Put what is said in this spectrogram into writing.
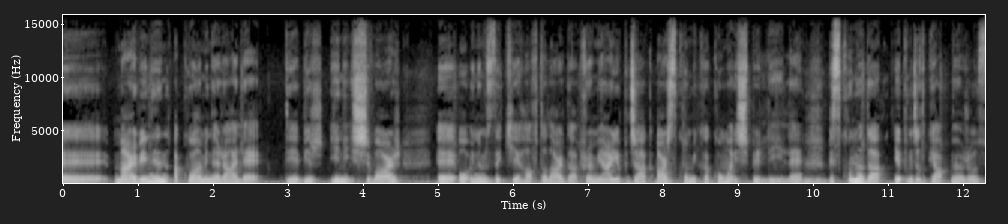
Ee, Merve'nin Aqua Minerale diye bir yeni işi var. Ee, o önümüzdeki haftalarda premier yapacak. Hı. Ars Comica Koma işbirliğiyle. Biz Koma'da yapımcılık yapmıyoruz.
